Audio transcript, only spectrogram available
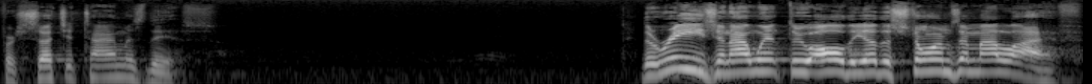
for such a time as this. The reason I went through all the other storms in my life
